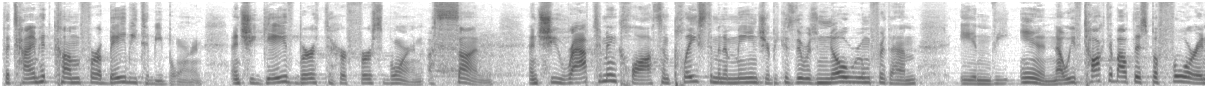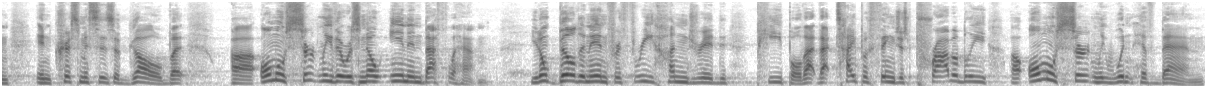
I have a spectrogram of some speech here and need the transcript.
the time had come for a baby to be born, and she gave birth to her firstborn, a son. And she wrapped him in cloths and placed him in a manger because there was no room for them in the inn. Now, we've talked about this before in, in Christmases ago, but uh, almost certainly there was no inn in Bethlehem. You don't build an inn for 300 people. That, that type of thing just probably, uh, almost certainly wouldn't have been.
